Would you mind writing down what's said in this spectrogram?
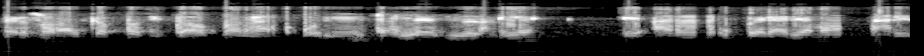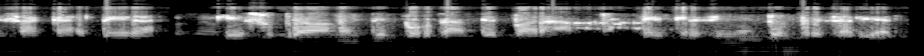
personal capacitado para orientarle, ayudarle eh, a recuperar y a manejar esa cartera, que es supremamente importante para el crecimiento empresarial.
